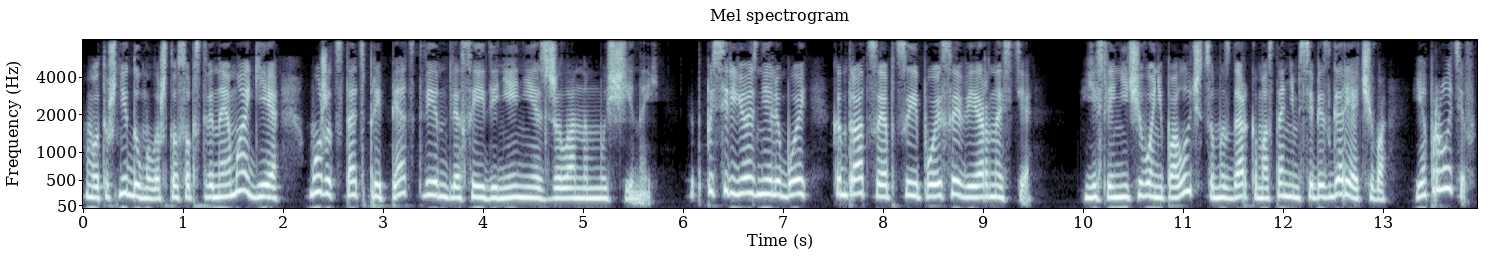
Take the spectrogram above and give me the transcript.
Вот уж не думала, что собственная магия может стать препятствием для соединения с желанным мужчиной. Это посерьезнее любой контрацепции и пояса верности — если ничего не получится, мы с Дарком останемся без горячего. Я против.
